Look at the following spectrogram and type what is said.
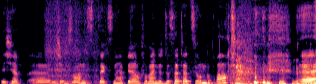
Ich habe äh, nicht umsonst sechseinhalb Jahre für meine Dissertation gebraucht, äh,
